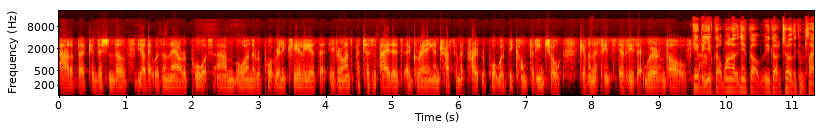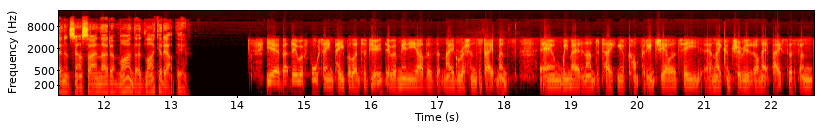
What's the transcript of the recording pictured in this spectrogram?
part of the conditions of you know that was in our report, um, or in the report really clearly is that everyone's participated, agreeing and trusting that the report would be confidential, given the sensitivities that were involved. Yeah, but um, you've got one. You've got you've got two of the complainants now saying they don't mind. They'd like it out there. Yeah, but there were 14 people interviewed. There were many others that made written statements, and we made an undertaking of confidentiality, and they contributed on that basis, and,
